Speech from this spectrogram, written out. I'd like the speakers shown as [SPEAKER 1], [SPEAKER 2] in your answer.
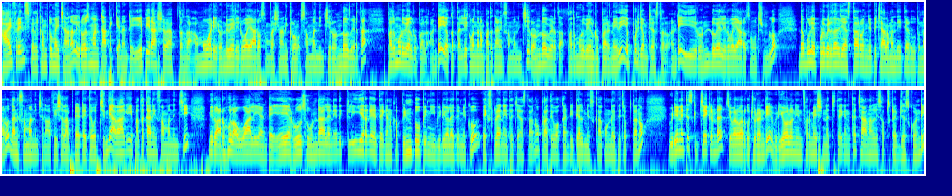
[SPEAKER 1] Hi friends welcome to my channel ఈరోజు మన topic ఏంటంటే ఏపీ రాష్ట్ర వ్యాప్తంగా అమ్మఒడి రెండు వేల ఇరవై ఆరో సంవత్సరానికి సంబంధించి రెండో విడత పదమూడు వేల రూపాయలు. అంటే ఈ యొక్క తల్లికి వందనం పథకానికి సంబంధించి రెండో విడత పదమూడు వేల రూపాయలు అనేది ఎప్పుడు జమ చేస్తారు? అంటే ఈ రెండు వేల ఇరవై ఆరో సంవత్సరంలో డబ్బులు ఎప్పుడు విడుదల చేస్తారు అని చెప్పి చాలామంది అయితే అడుగుతున్నారు. దానికి సంబంధించిన అఫీషియల్ అప్డేట్ అయితే వచ్చింది. అలాగే ఈ పథకానికి సంబంధించి మీరు అర్హులు అవ్వాలి అంటే ఏ ఏ రూల్స్ ఉండాలి అనేది క్లియర్గా అయితే కనుక పిన్ టు పిన్ ఈ వీడియోలో అయితే మీకు ఎక్స్ప్లెయిన్ అయితే చేస్తాను. ప్రతి ఒక్క డీటెయిల్ మిస్ కాకుండా అయితే చెప్తాను. వీడియోని అయితే స్కిప్ చేయకుండా చివరి వరకు చూడండి. వీడియోలోని ఇన్ఫర్మేషన్ నచ్చితే కనుక ఛానల్ని సబ్స్క్రైబ్ చేసుకోండి.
